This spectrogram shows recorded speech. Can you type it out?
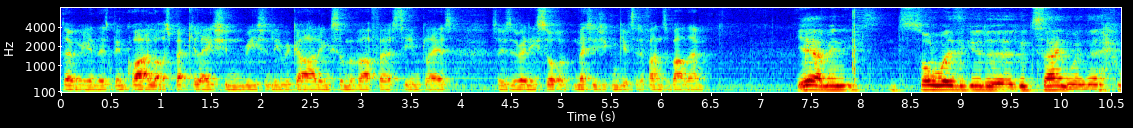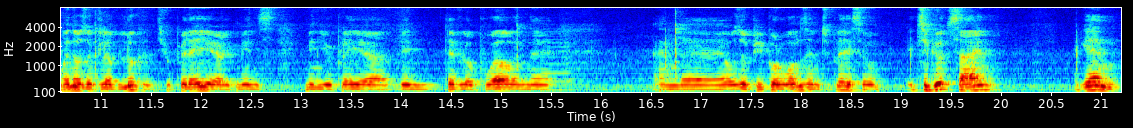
don't we? And there's been quite a lot of speculation recently regarding some of our first team players. So is there any sort of message you can give to the fans about them? Yeah, I mean it's, it's always a good uh, good sign when uh, when other club look at your player. It means mean your player been developed well and uh, and uh, other people want them to play. So it's a good sign. Again,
